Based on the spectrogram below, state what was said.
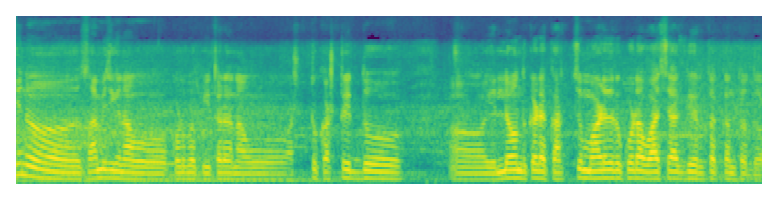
ಏನು ಸ್ವಾಮೀಜಿಗೆ ನಾವು ಕೊಡ್ಬೇಕು? ಈ ಥರ ನಾವು ಅಷ್ಟು ಕಷ್ಟ ಇದ್ದು ಆ, ಎಲ್ಲೇ ಒಂದು ಕಡೆ ಖರ್ಚು ಮಾಡಿದರೂ ಕೂಡ ವಾಸಿ ಆಗದೆ ಇರತಕ್ಕಂಥದ್ದು.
